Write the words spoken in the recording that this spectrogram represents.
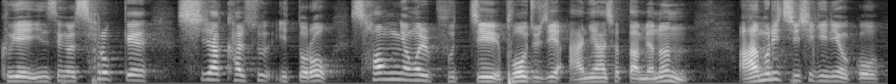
그의 인생을 새롭게 시작할 수 있도록 성령을 붓지 부어주지 아니하셨다면은 아무리 지식인이었고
